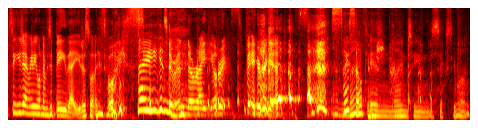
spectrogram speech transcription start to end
So you don't really want him to be there, you just want his voice. No, you can- to narrate your experience. so Back selfish. in 1961.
